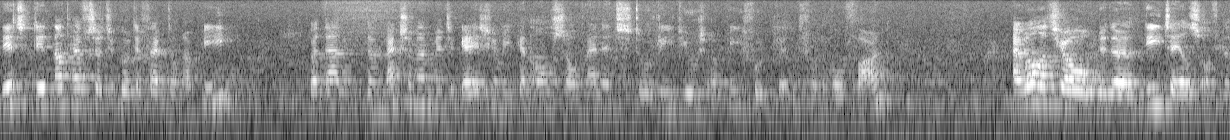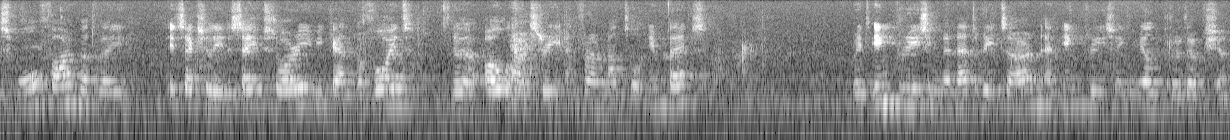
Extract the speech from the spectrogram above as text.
This did not have such a good effect on our P, but then the maximum mitigation we can also manage to reduce our P footprint for the whole farm. I will not show the, the details of the small farm, but we, it's actually the same story. We can avoid the, all our three environmental impacts with increasing the net return and increasing milk production.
